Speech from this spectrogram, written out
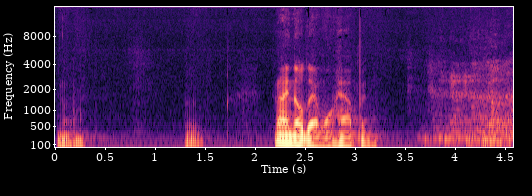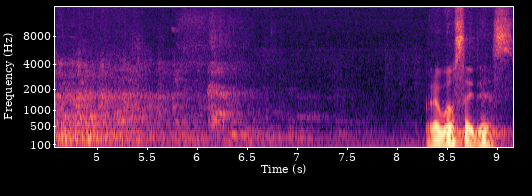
No. And I know that won't happen. But I will say this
